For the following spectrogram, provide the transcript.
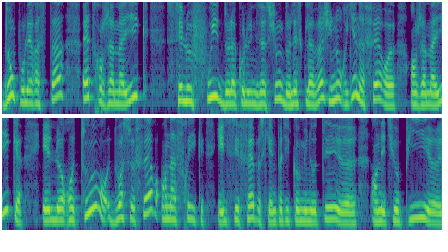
Donc pour les Rastas, être en Jamaïque, c'est le fruit de la colonisation, de l'esclavage. Ils n'ont rien à faire euh, en Jamaïque et le retour doit se faire en Afrique. Et il s'est fait parce qu'il y a une petite communauté euh, en Éthiopie. Euh,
